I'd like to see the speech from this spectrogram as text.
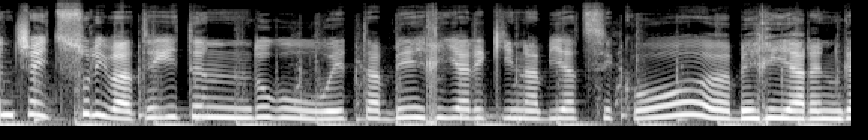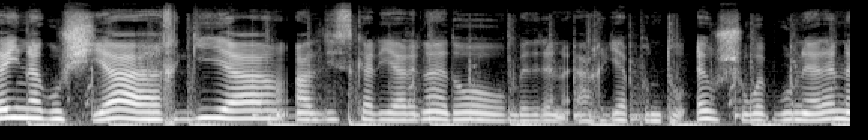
Prentsa itzuli bat egiten dugu eta berriarekin abiatzeko, eh, berriaren gainagusia, argia aldizkariarena edo bederen argia.eus webgunearen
